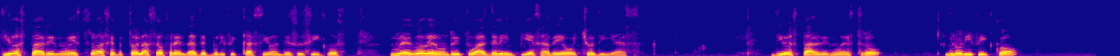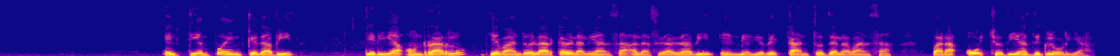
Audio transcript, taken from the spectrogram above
Dios Padre nuestro aceptó las ofrendas de purificación de sus hijos luego de un ritual de limpieza de ocho días. Dios Padre nuestro glorificó el tiempo en que David quería honrarlo, llevando el arca de la alianza a la ciudad de David en medio de cantos de alabanza para ocho días de gloria.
